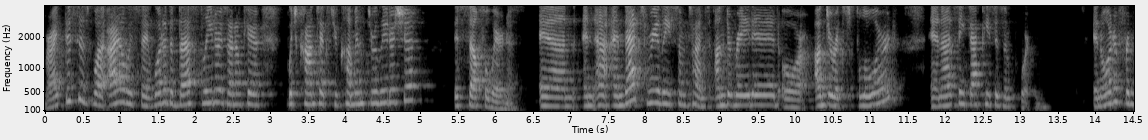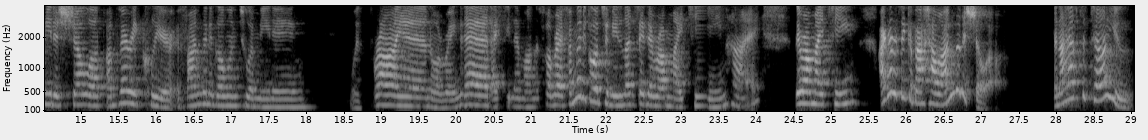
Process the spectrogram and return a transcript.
right? This is what i always say what are the best leaders? I don't care which context you come in through leadership is self-awareness and and uh, and that's really sometimes underrated or underexplored and i think that piece is important. In order for me to show up i'm very clear if i'm going to go into a meeting with brian or raynette i see them on the phone right? If i'm going to go into a meeting let's say they're on my team hi they're on my team i got to think about how i'm going to show up. And i have to tell you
